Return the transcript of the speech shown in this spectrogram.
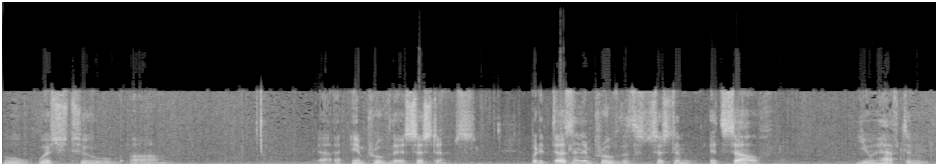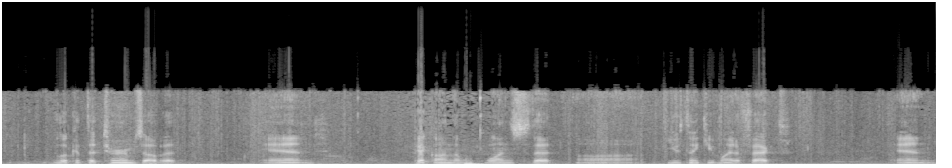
who wish to um, uh, improve their systems. But it doesn't improve the system itself. You have to look at the terms of it and pick on the ones that uh, you think you might affect and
